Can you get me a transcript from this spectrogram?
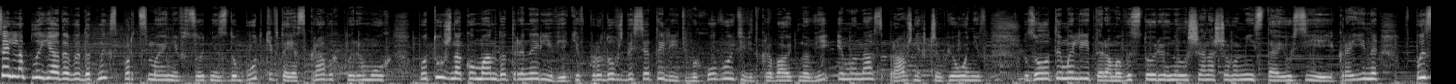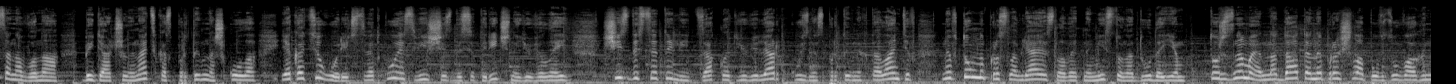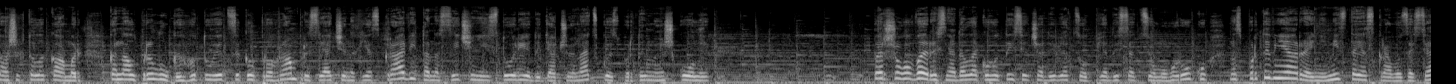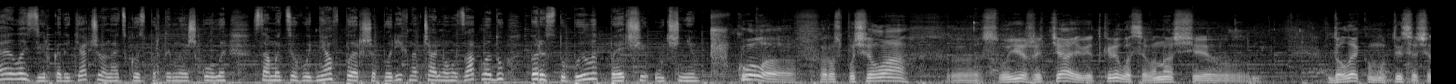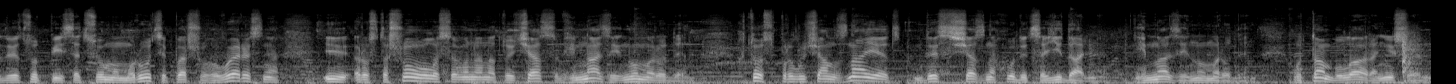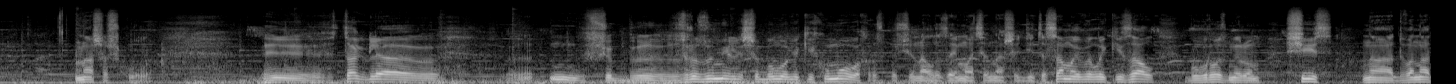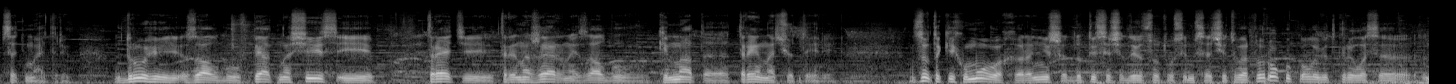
Чисельна плеяда видатних спортсменів, сотні здобутків та яскравих перемог, потужна команда тренерів, які впродовж десятиліть виховують і відкривають нові імена справжніх чемпіонів. Золотими літерами в історію не лише нашого міста, а й усієї країни вписана вона дитячо-юнацька спортивна школа, яка цьогоріч святкує свій 60-річний ювілей. Шість десятиліть заклад ювіляр кузня спортивних талантів невтомно прославляє славетне місто над Удаєм. Тож знаменна дата не пройшла повз уваги наших телекамер. Канал Прилуки готує цикл програм, присвячених яскравій та насиченій історії дитячо-юнацької спортивної школи. 1 вересня далекого 1957 року на спортивній арені міста яскраво засяяла зірка дитячо-юнацької спортивної школи. Саме цього дня вперше поріг навчального закладу переступили перші учні. Школа розпочала е, своє життя і відкрилася вона ще далекому 1957 році, 1 вересня, і розташовувалася вона на той час в гімназії номер 1 Хто з прилучан знає, десь зараз знаходиться їдальня гімназії номер 1 От там була раніше наша школа. І так для щоб е, зрозуміліше було, в яких умовах розпочинали займатися наші діти. Самий великий зал був розміром 6 на 12 метрів. Другий зал був 5 на 6 і третій тренажерний зал був кімната 3 на 4. Це в таких умовах раніше до 1984 року, коли відкрилася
